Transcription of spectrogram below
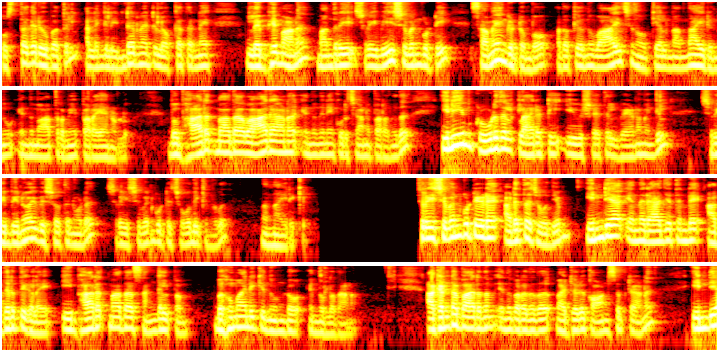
പുസ്തക രൂപത്തിൽ അല്ലെങ്കിൽ ഇന്റർനെറ്റിലൊക്കെ തന്നെ ലഭ്യമാണ്. മന്ത്രി ശ്രീ വി ശിവൻകുട്ടി സമയം കിട്ടുമ്പോൾ അതൊക്കെ ഒന്ന് വായിച്ചു നോക്കിയാൽ നന്നായിരുന്നു എന്ന് മാത്രമേ പറയാനുള്ളൂ. അപ്പോൾ ഭാരത് മാതാവ് ആരാണ് എന്നതിനെക്കുറിച്ചാണ് പറഞ്ഞത്. ഇനിയും കൂടുതൽ ക്ലാരിറ്റി ഈ വിഷയത്തിൽ വേണമെങ്കിൽ ശ്രീ ബിനോയ് വിശ്വത്തിനോട് ശ്രീ ശിവൻകുട്ടി ചോദിക്കുന്നത് നന്നായിരിക്കും. ശ്രീ ശിവൻകുട്ടിയുടെ അടുത്ത ചോദ്യം ഇന്ത്യ എന്ന രാജ്യത്തിന്റെ അതിർത്തികളെ ഈ ഭാരത് മാതാ സങ്കല്പം ബഹുമാനിക്കുന്നുണ്ടോ എന്നുള്ളതാണ്. അഖണ്ഡ ഭാരതം എന്ന് പറയുന്നത് മറ്റൊരു കോൺസെപ്റ്റാണ് ഇന്ത്യ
